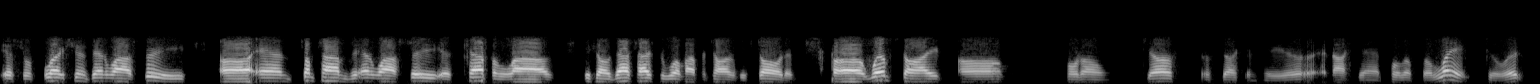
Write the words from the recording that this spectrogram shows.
it's Reflections NYC, uh, and sometimes the NYC is capitalized because that's actually where my photography started. Uh, website, um, hold on just a second here, and I can pull up the link to it.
